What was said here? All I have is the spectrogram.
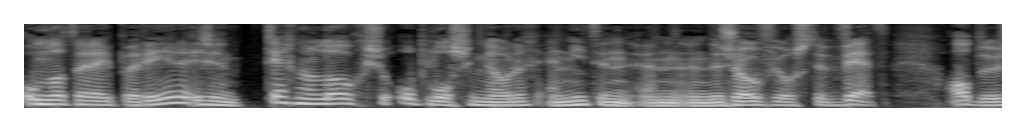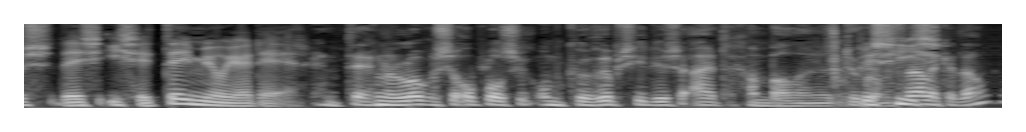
om dat te repareren is een technologische oplossing nodig... en niet een, een, een de zoveelste wet. Al dus deze ICT-miljardair. Een technologische oplossing om corruptie dus uit te gaan bannen in de toekomst. Precies. Welke dan?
